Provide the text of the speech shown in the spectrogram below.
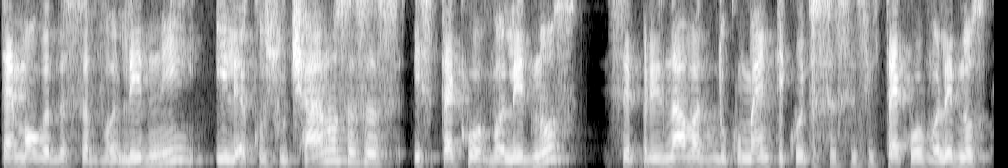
Те могат да са валидни или ако случайно са с изтекла валидност, се признават документи, които са с изтекла валидност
